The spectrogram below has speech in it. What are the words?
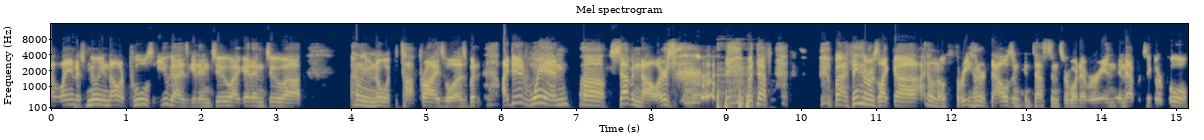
outlandish million dollar pools that you guys get into. I get into uh, I don't even know what the top prize was, but I did win uh, seven dollars. but that, but I think there was like uh, I don't know three hundred thousand contestants or whatever in, in that particular pool.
